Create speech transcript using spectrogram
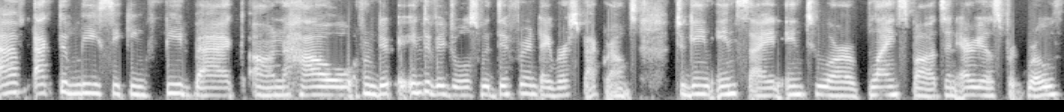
actively seeking feedback on how from di- individuals with different diverse backgrounds to gain insight into our blind spots and areas for growth.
